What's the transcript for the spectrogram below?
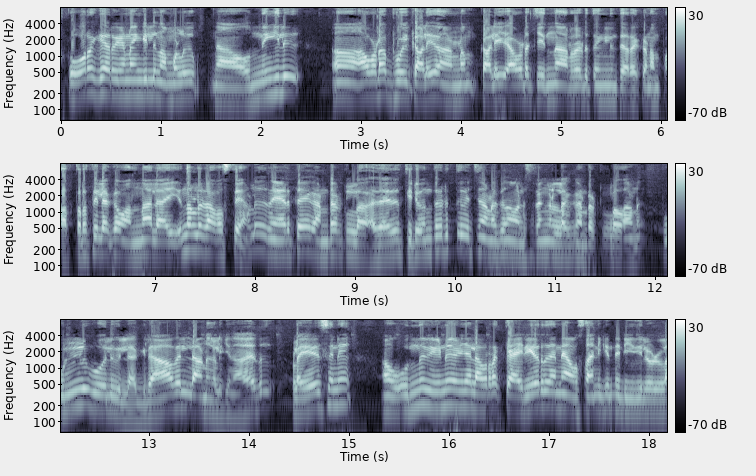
സ്കോറൊക്കെ അറിയണമെങ്കിൽ നമ്മൾ ഒന്നുകിൽ അവിടെ പോയി കളി കാണണം കളി അവിടെ ചെന്ന് ആരുടെ അടുത്തെങ്കിലും തിരക്കണം പത്രത്തിലൊക്കെ വന്നാലായി എന്നുള്ളൊരു അവസ്ഥയാണ്. നമ്മൾ നേരത്തെ കണ്ടിട്ടുള്ള അതായത് തിരുവനന്തപുരത്ത് വെച്ച് നടക്കുന്ന മത്സരങ്ങളിലൊക്കെ കണ്ടിട്ടുള്ളതാണ് പുല്ല് പോലും ഇല്ല ഗ്രാവലിലാണ് കളിക്കുന്നത്. അതായത് പ്ലേയേഴ്സിന് ഒന്ന് വീണ് കഴിഞ്ഞാൽ അവരുടെ കരിയർ തന്നെ അവസാനിക്കുന്ന രീതിയിലുള്ള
